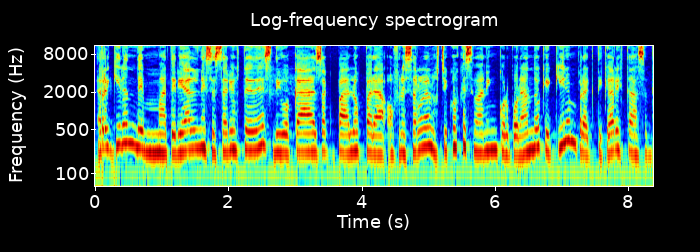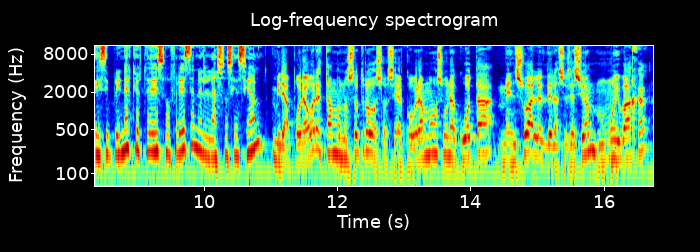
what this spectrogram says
¿requieren de material necesario ustedes, digo, kayak, palos, para ofrecerle a los chicos que se van incorporando, que quieren practicar estas disciplinas que ustedes ofrecen en la asociación? Mira, por ahora estamos nosotros, o sea, cobramos una cuota mensual de la asociación muy baja,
